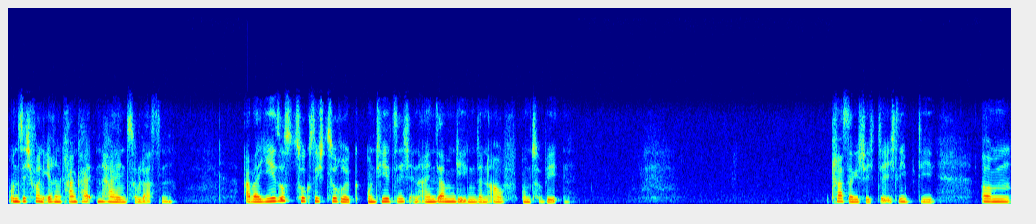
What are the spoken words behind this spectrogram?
und sich von ihren Krankheiten heilen zu lassen. Aber Jesus zog sich zurück und hielt sich in einsamen Gegenden auf, um zu beten. Krasse Geschichte, ich liebe die. Ähm,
